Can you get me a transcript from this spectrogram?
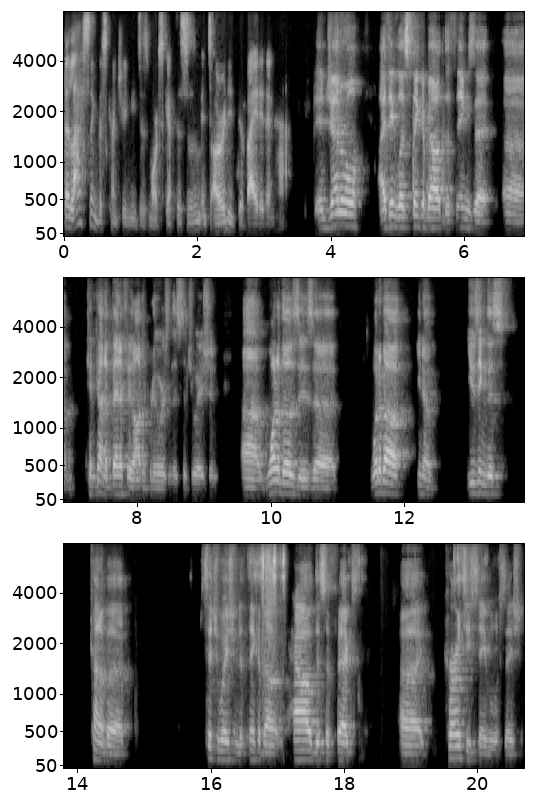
the last thing this country needs is more skepticism. It's already divided in half. In general, I think let's think about the things that um, can kind of benefit entrepreneurs in this situation. Uh, one of those is uh, what about you know using this kind of a situation to think about how this affects uh, currency stabilization,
